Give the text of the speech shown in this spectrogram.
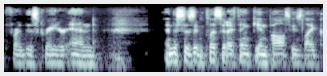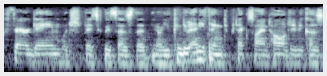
for this greater end. And this is implicit, I think, in policies like fair game, which basically says that you know you can do anything to protect Scientology because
